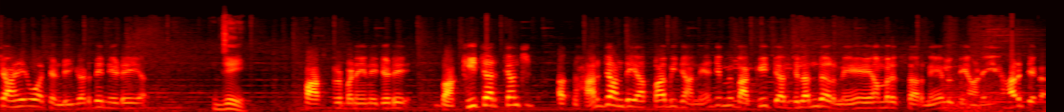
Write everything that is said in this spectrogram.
ਚਾਹੇ ਉਹ ਚੰਡੀਗੜ੍ਹ ਦੇ ਨੇੜੇ ਆ ਜੀ। ਪਾਸਟਰ ਬਣੇ ਨੇ ਜਿਹੜੇ ਬਾਕੀ ਚਰਚਾਂ 'ਚ ਹਰ ਜਾਂਦੇ ਆਪਾਂ ਵੀ ਜਾਂਦੇ ਆ ਜਿਵੇਂ ਬਾਕੀ ਚਰਚ ਜਲੰਧਰ ਨੇ ਅੰਮ੍ਰਿਤਸਰ ਨੇ ਲੁਧਿਆਣੇ ਹਰ ਜਗ੍ਹਾ।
